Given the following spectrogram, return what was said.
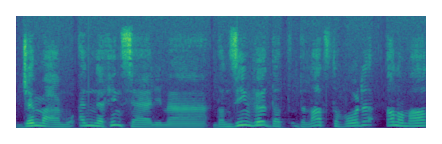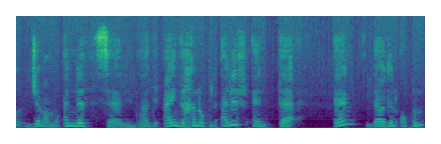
جمع مؤنث سالما. Dan zien we dat de laatste woorden allemaal جمع مؤنث سالم. Die eindigen op een alif en ta. en duiden op een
